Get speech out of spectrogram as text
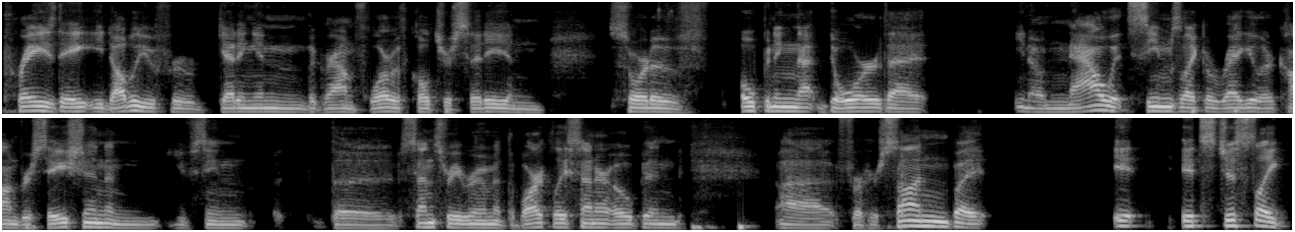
praised AEW for getting in the ground floor with KultureCity and sort of opening that door that, you know, now it seems like a regular conversation. And you've seen the sensory room at the Barclay Center opened uh, for her son, but it it's just like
